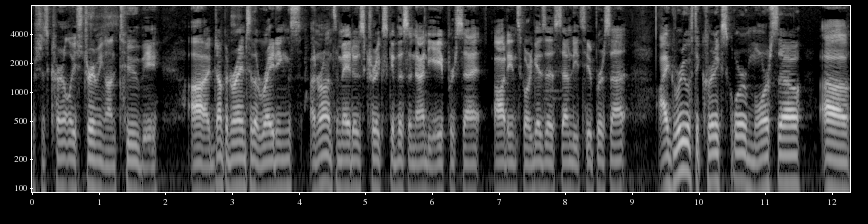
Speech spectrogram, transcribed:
which is currently streaming on Tubi. Uh, jumping right into the ratings, on Rotten Tomatoes, critics give this a 98%, audience score gives it a 72%. I agree with the critic score more so. Uh,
